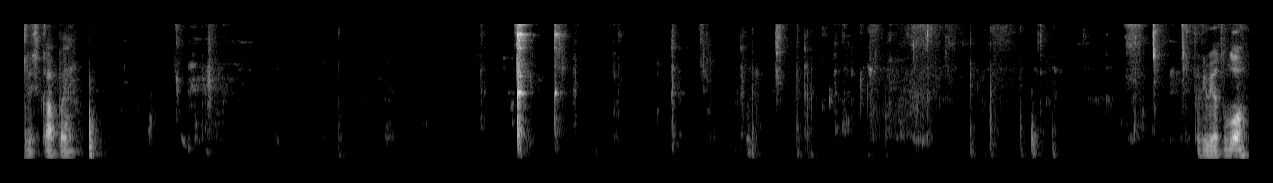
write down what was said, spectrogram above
Здесь капает. Привет, Ло.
